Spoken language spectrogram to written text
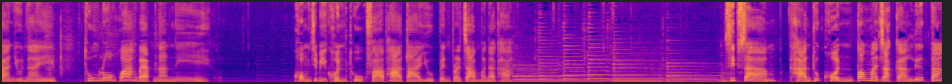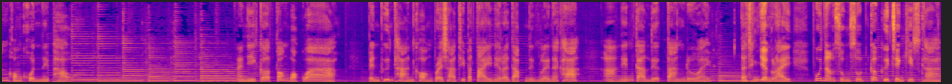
การอยู่ในทุ่งโล่งกว้างแบบนั้นนี่ คงจะมีคนถูกฟ้าผ่าตายอยู่เป็นประจำนะคะ 13. ขานทุกคนต้องมาจากการเลือกตั้งของคนในเผ่า อันนี้ก็ต้องบอกว่าเป็นพื้นฐานของประชาธิปไตยในระดับหนึ่งเลยนะคะะเน้นการเลือกตั้งด้วย แต่ถึงอย่างไรผู้นำสูงสุดก็คือเจงกิสข่าน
